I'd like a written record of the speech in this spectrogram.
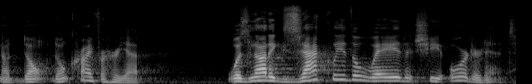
now don't, don't cry for her yet, was not exactly the way that she ordered it.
